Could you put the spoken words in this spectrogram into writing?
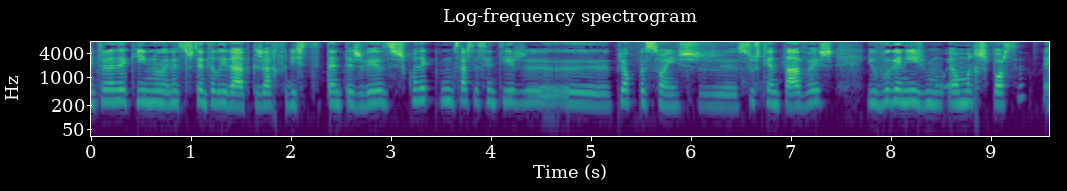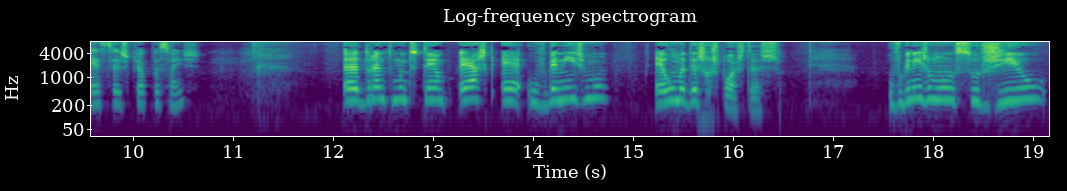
Entrando aqui no- na sustentabilidade que já referiste tantas vezes, quando é que começaste a sentir eh, preocupações eh, sustentáveis e o veganismo é uma resposta a essas preocupações? Uh, durante muito tempo, é, acho que é, o veganismo é uma das respostas. O veganismo surgiu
